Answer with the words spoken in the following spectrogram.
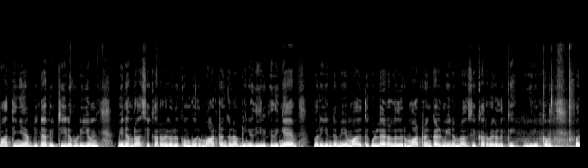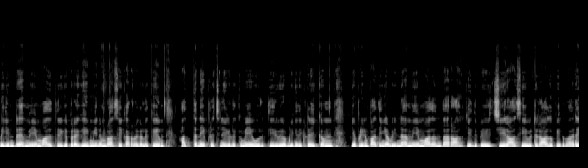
பார்த்தீங்க அப்படின்னா வெற்றியிட முடியும். மீனம் ராசிக்காரர்களுக்கும் ஒரு மாற்றங்கள் அப்படிங்கிறது இருக்குதுங்க. வருகின்ற மே மாதத்துக்குள்ளே நல்லதொரு மாற்றங்கள் மீனம் ராசிக்காரர்களுக்கு இருக்கும். வருகின்ற மே மாதத்திற்கு பிறகு மீனம் ராசிக்காரர்களுக்கு அத்தனை பிரச்சனைகளுக்குமே ஒரு தீர்வு அப்படிங்கிறது கிடைக்கும். எப்படின்னு பார்த்தீங்க அப்படின்னா மே மாதம் தான் ராகு கேது பயிற்சி ராசியை விட்டு ராகு போயிடுவார்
